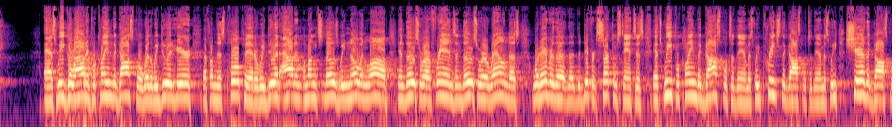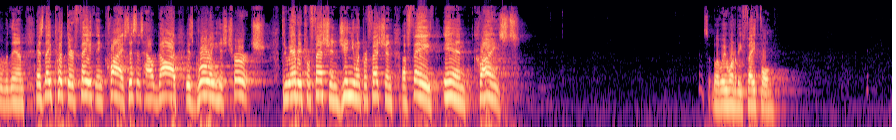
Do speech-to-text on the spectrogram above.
As we go out and proclaim the gospel, whether we do it here from this pulpit or we do it out amongst those we know and love and those who are our friends and those who are around us, whatever the, the, the different circumstances, as we proclaim the gospel to them, as we preach the gospel to them, as we share the gospel with them, as they put their faith in Christ, this is how God is growing His church through every profession, genuine profession of faith in Christ. So, but we want to be faithful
